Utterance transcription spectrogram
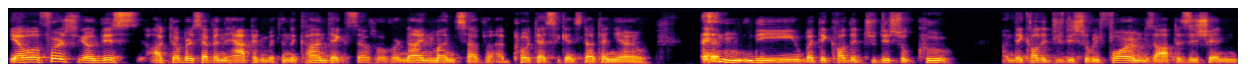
Yeah, well, first, you know, this October 7th happened within the context of over nine months of uh, protests against Netanyahu. the what they call the judicial coup, um, they call it judicial reforms, opposition.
